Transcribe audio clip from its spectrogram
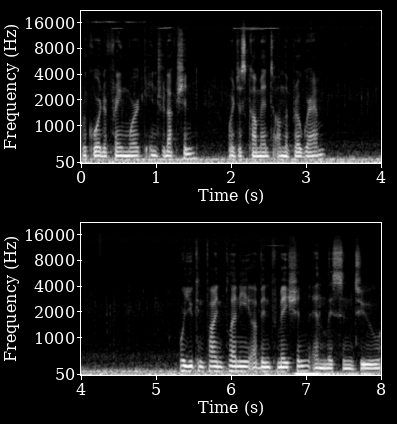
record a Framework introduction, or just comment on the program. Or you can find plenty of information and listen to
